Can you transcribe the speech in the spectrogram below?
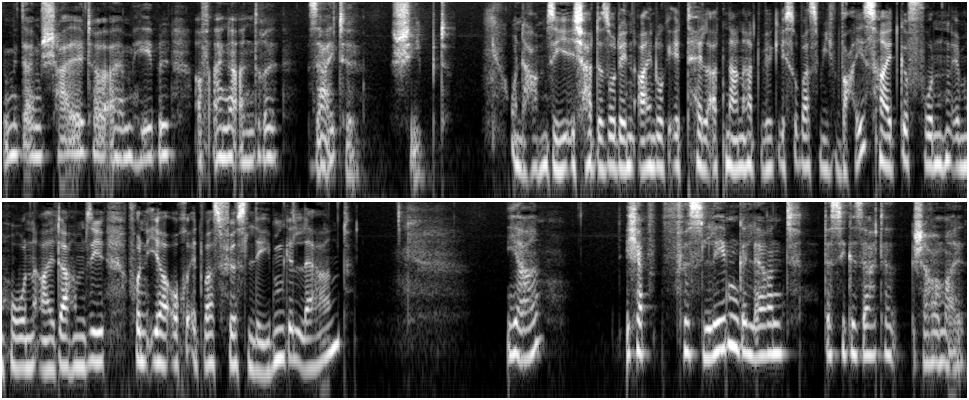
mit einem Schalter, einem Hebel auf eine andere Seite schiebt. Und haben Sie, ich hatte so den Eindruck, Etel Adnan hat wirklich sowas wie Weisheit gefunden im hohen Alter. Haben Sie von ihr auch etwas fürs Leben gelernt? Ja, ich habe fürs Leben gelernt, dass sie gesagt hat, schau mal,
